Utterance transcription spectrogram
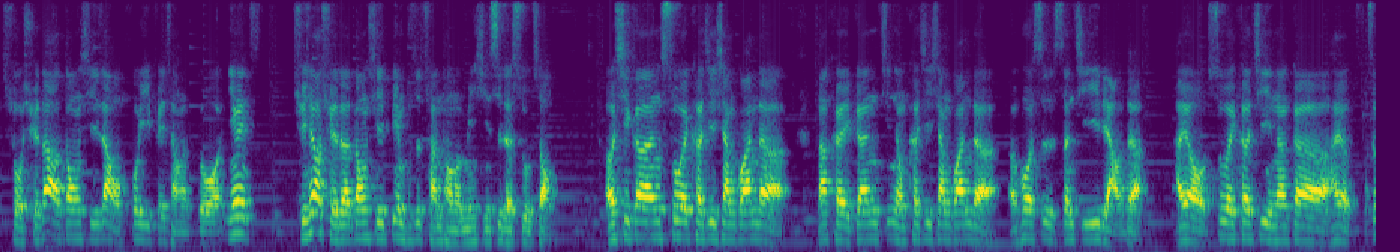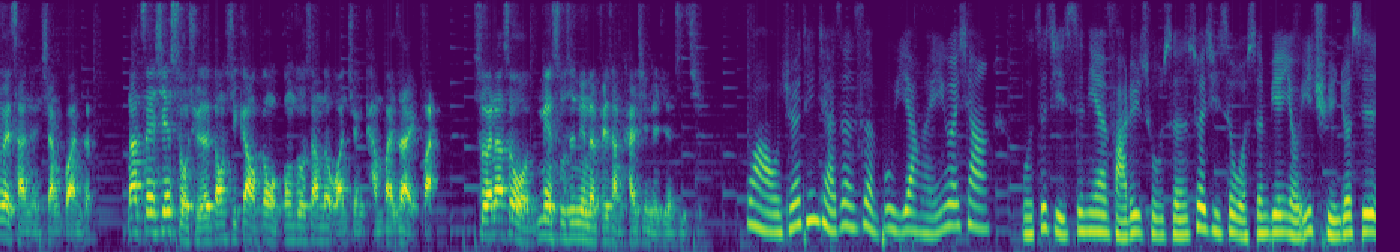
所学到的东西，让我获益非常的多。因为学校学的东西，并不是传统的民刑事的诉讼。而是跟数位科技相关的，那可以跟金融科技相关的，呃，或是生技医疗的，还有数位科技那个，还有智慧产能相关的。那这些所学的东西，刚好跟我工作上都完全扛掰在一块，所以那时候我念书是念得非常开心的一件事情。哇，我觉得听起来真的是很不一样哎，因为像我自己是念法律出身，所以其实我身边有一群就是。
